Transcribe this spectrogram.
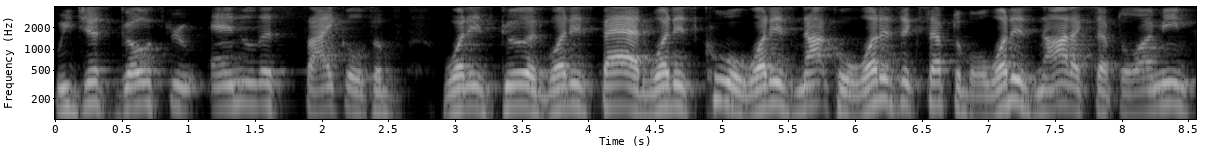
we just go through endless cycles of what is good, what is bad, what is cool, what is not cool, what is acceptable, what is not acceptable. I mean,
